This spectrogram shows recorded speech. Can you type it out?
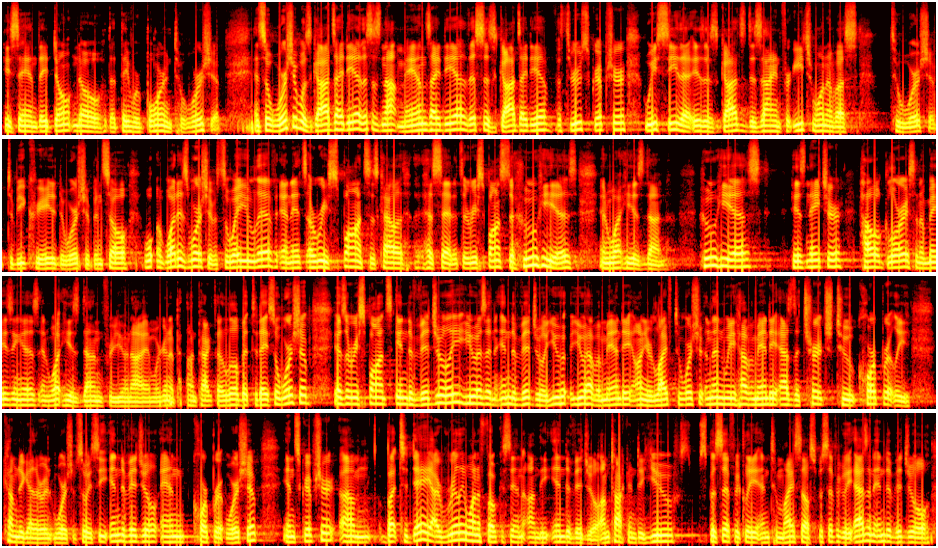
He's saying they don't know that they were born to worship. And so worship was God's idea. This is not man's idea. This is God's idea. Through scripture, we see that it is God's design for each one of us to worship, to be created to worship. And so, what is worship? It's the way you live, and it's a response, as Kyle has said. It's a response to who he is and what he has done. Who he is, his nature, how glorious and amazing is and what he has done for you and I. And we're going to unpack that a little bit today. So worship is a response individually. You as an individual, you, you have a mandate on your life to worship. And then we have a mandate as the church to corporately come together and worship. So we see individual and corporate worship in Scripture. Um, but today, I really want to focus in on the individual. I'm talking to you specifically and to myself specifically as an individual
